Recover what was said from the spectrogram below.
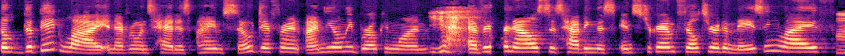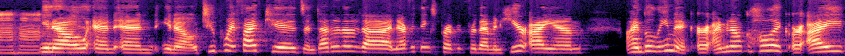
the the big lie in everyone's head is I am so different. I'm the only broken one. Yeah. Everyone else is having this Instagram filtered amazing life, mm-hmm. you know, and and you know, 2.5 kids and da da da da and everything's perfect for them. And here I am, I'm bulimic or I'm an alcoholic or I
